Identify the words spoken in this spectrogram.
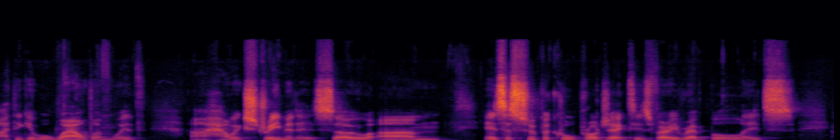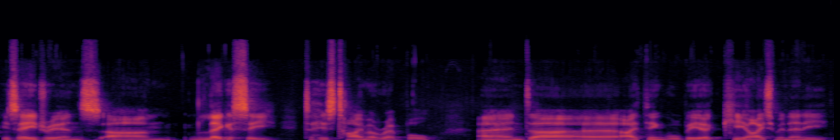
I think it will wow them with uh, how extreme it is. So um, it's a super cool project. It's very Red Bull. It's, it's Adrian's um, legacy to his time at Red Bull. And uh, I think will be a key item in any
